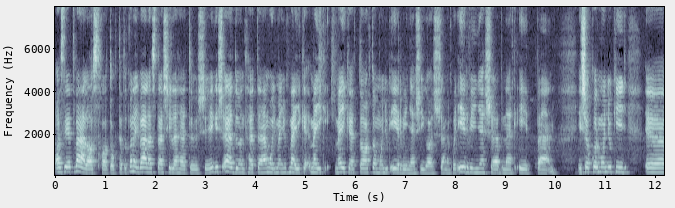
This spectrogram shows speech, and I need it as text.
azért választhatok. Tehát ott van egy választási lehetőség, és eldönthetem, hogy mondjuk melyik, melyik, melyiket tartom mondjuk érvényes igazságnak, vagy érvényesebbnek éppen. És akkor mondjuk így ö,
